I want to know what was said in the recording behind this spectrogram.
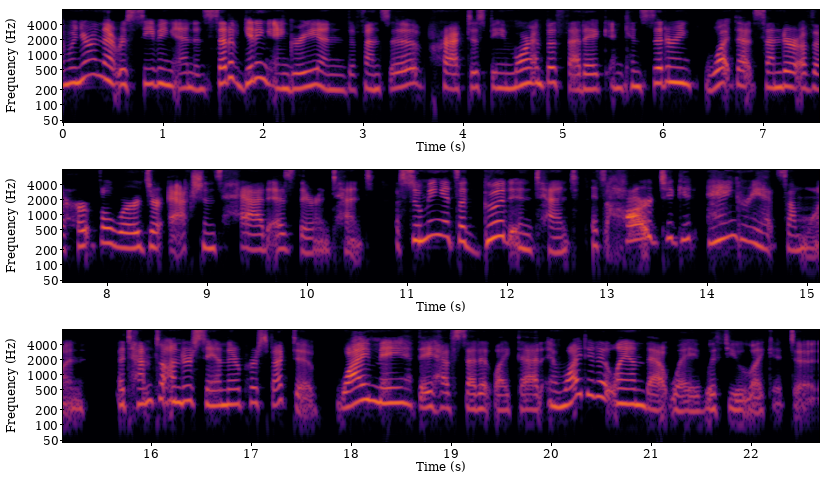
And when you're on that receiving end, instead of getting angry and defensive, practice being more empathetic and considering what that sender of the hurtful words or actions had as their intent. Assuming it's a good intent, it's hard to get angry at someone. Attempt to understand their perspective. Why may they have said it like that? And why did it land that way with you like it did?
